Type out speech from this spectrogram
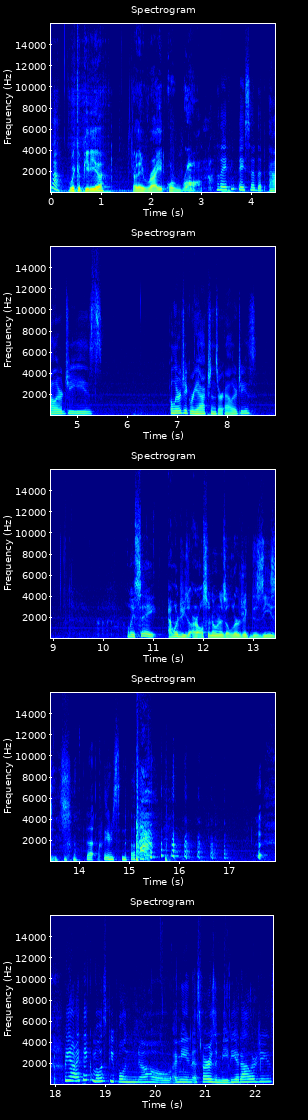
Yeah. Wikipedia, are they right or wrong? Well, I think they said that allergies, allergic reactions are allergies. Well, they say allergies are also known as allergic diseases. That clears it up. but yeah, I think most people know. I mean, as far as immediate allergies,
